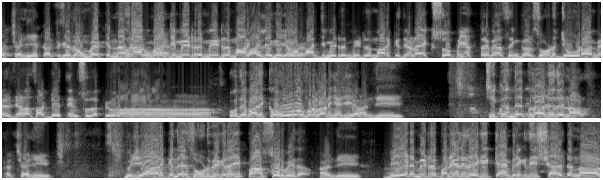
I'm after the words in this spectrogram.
ਅੱਛਾ ਜੀ ਇਹ ਕੱਟ ਕੇ ਦਊਂਗੇ? ਕਿੰਨਾ ਪੂਰਾ ਕੱਟੂਗੇ? 5 ਮੀਟਰ ਮੀਟਰ ਮਾਰ ਕੇ ਲੈ ਕੇ ਜਾਓ ਮੀਟਰ। 5 ਮੀਟਰ ਮੀਟਰ ਮਾਰ ਕੇ ਦੇਣਾ। 175 ਰੁਪਏ ਸਿੰਗਲ ਸੂਟ ਜੋੜਾ ਮਿਲ ਜਾਣਾ 350 ਦਾ ਪਿਓਰ ਹਾਂ ਉਹਦੇ ਬਾਅਦ ਇੱਕ ਹੋਰ ਆਫਰ ਲਾਣੀ ਹੈ ਜੀ ਹਾਂਜੀ। ਚਿਕਨ ਦੇ ਪਲਾਜੋ ਦੇ ਨਾਲ। ਅੱਛਾ ਜੀ। ਬਾਜ਼ਾਰ ਕਹਿੰਦੇ ਸੂਟ ਵਿਕ ਰਿਹਾ ਜੀ 500 ਰੁਪਏ ਦਾ। ਹਾਂਜੀ। 1.5 ਮੀਟਰ ਪਣੇ ਵਾਲੀ ਰਹੇਗੀ ਕੈਂਬਰਿਕ ਦੀ ਸ਼ਰਟ ਨਾਲ।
